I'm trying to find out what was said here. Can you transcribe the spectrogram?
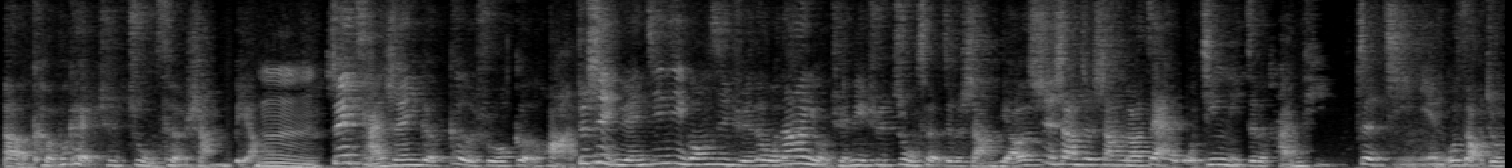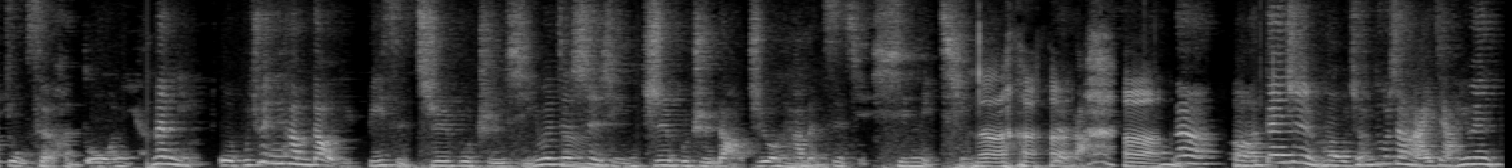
呃可不可以去注册商标，嗯，所以产生一个各说各话，就是原经纪公司觉得我当然有权利去注册这个商标，而事实上这商标在我经理这个团体这几年我早就注册很多年，那你我不确定他们到底彼此知不知情，因为这事情知不知道只有他们自己心里清楚，对吧？嗯，那呃，但是某程度上来讲，因为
